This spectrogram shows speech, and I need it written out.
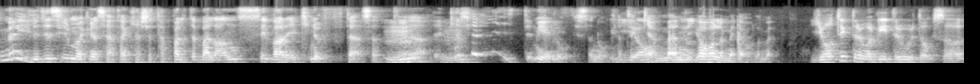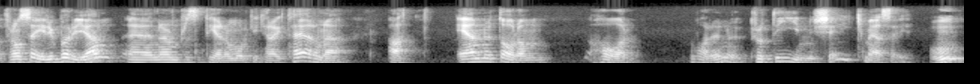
Möjligtvis skulle man kunna säga att han kanske tappar lite balans i varje knuff där så att Mm, eh, mm. kanske är lite mer logiskt ändå kan jag Ja, tycka. Men ja. jag håller med, jag håller med. Jag tyckte det var lite roligt också, för de säger i början eh, när de presenterar de olika karaktärerna att en utav dem har, vad var det nu, proteinshake med sig. Mm.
